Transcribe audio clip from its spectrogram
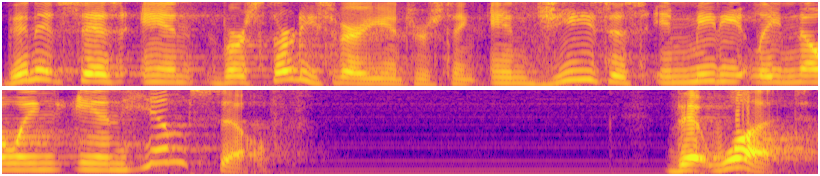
Then it says, in verse 30 is very interesting, and Jesus immediately knowing in himself that what?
